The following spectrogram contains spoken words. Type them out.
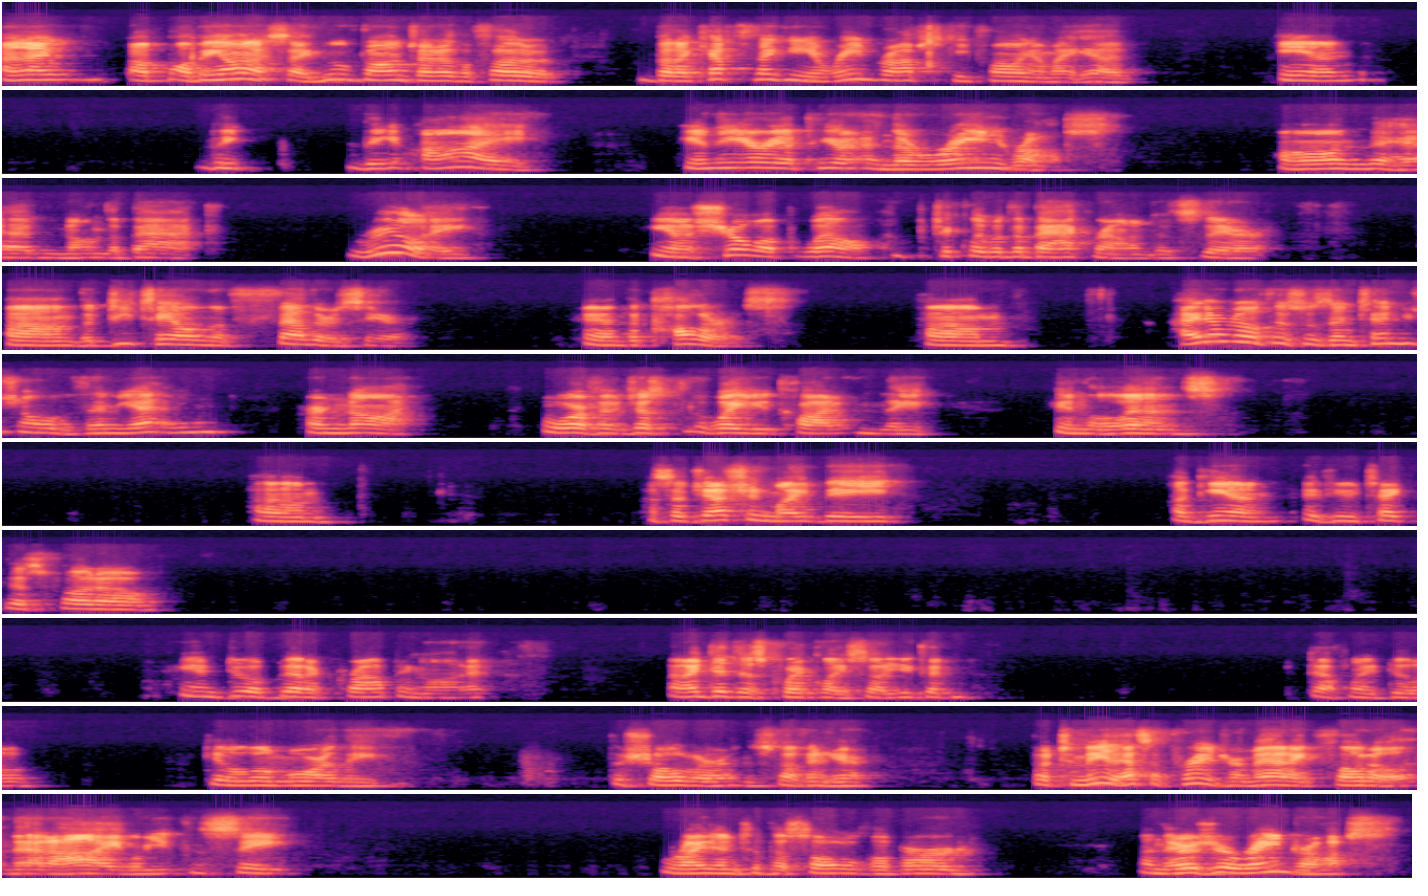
And I, I'll, I'll be honest, I moved on to another photo but I kept thinking, raindrops keep falling on my head. And the, the eye in the area up here and the raindrops on the head and on the back really, you know, show up well, particularly with the background that's there. Um, the detail in the feathers here and the colors. Um, I don't know if this was intentional vignetting or not, or if it just the way you caught it in the in the lens. Um, a suggestion might be, again, if you take this photo and do a bit of cropping on it. And I did this quickly, so you could definitely do get a little more of the the shoulder and stuff in here. But to me, that's a pretty dramatic photo in that eye where you can see right into the soul of the bird. And there's your raindrops.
